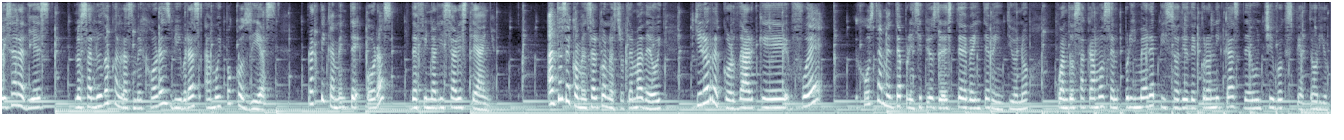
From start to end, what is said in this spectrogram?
Soy Sara Díez. Los saludo con las mejores vibras a muy pocos días, prácticamente horas de finalizar este año. Antes de comenzar con nuestro tema de hoy, quiero recordar que fue justamente a principios de este 2021 cuando sacamos el primer episodio de Crónicas de un Chivo Expiatorio,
